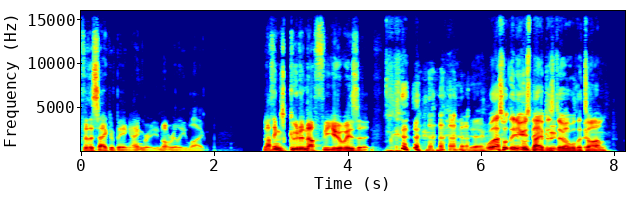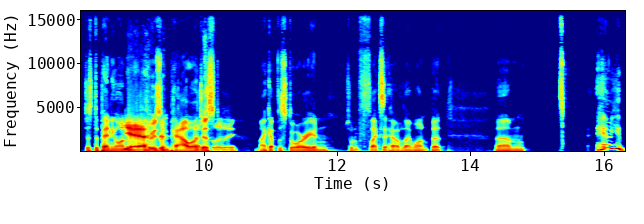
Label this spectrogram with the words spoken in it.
for the sake of being angry. You're not really like, nothing's good enough for you, is it? Yeah, well, that's what the People newspapers do all the for too time. Just depending on Yeah. who's in power, just make up the story and sort of flex it however they want. But um, how are you?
